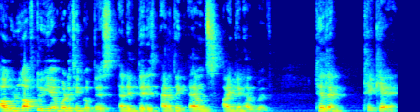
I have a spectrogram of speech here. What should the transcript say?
I would love to hear what you think of this and if there is anything else I can help with. Till then, take care.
